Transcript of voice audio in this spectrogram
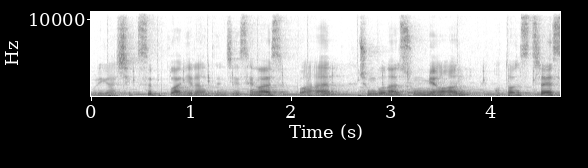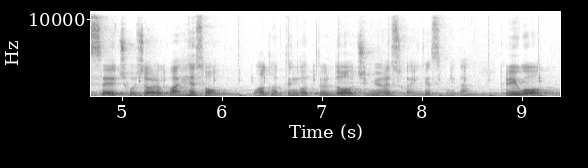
우리가 식습관이라든지 생활 습관, 충분한 숙면, 어떤 스트레스의 조절과 해소와 같은 것들도 중요할 수가 있겠습니다. 그리고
